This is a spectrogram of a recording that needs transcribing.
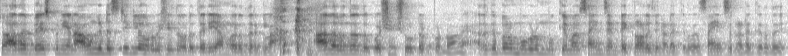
ஸோ அதை பேஸ் பண்ணி ஏன்னா அவங்க டிஸ்ட்ரிக்ட்ல ஒரு விஷயத்தை ஒரு தெரியாமல் இருந்திருக்கலாம். அதை வந்து அந்த கொஷின் ஷூட் அவுட் பண்ணுவாங்க. அதுக்கப்புறம் முக- முக்கியமா சயின்ஸ் அண்ட் டெக்னாலஜி நடக்கிறது சயின்ஸ் நடக்கிறது.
